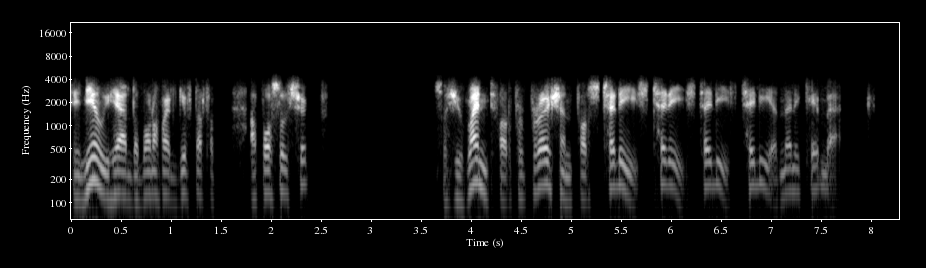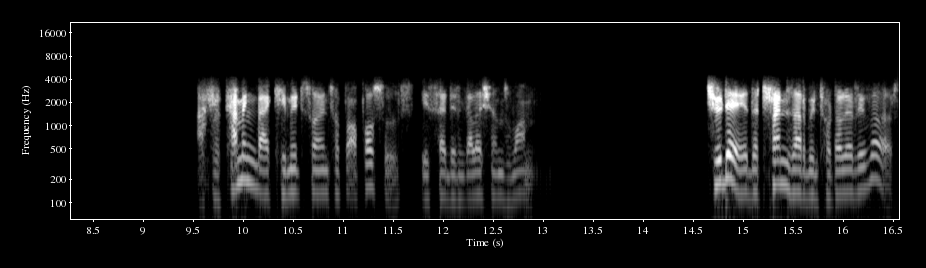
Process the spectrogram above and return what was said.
He knew he had the bona fide gift of apostleship. So he went for preparation, for study, study, study, study, and then he came back. After coming back, he met so and so apostles, he said in Galatians 1. Today, the trends are being totally reversed.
